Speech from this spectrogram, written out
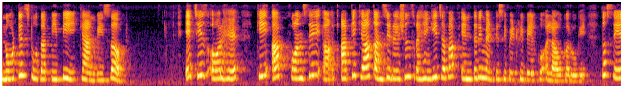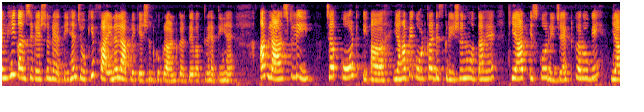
notice to the PP can be served एक चीज़ और है कि आप कौन से आपके क्या कंसिडरेशंस रहेंगी जब आप इंटरिम एंटिसिपेटरी बेल को अलाउ करोगे? तो सेम ही कंसिडरेशन रहती हैं जो कि फाइनल एप्लीकेशन को ग्रांट करते वक्त रहती हैं। अब लास्टली जब कोर्ट यहाँ पे कोर्ट का डिस्क्रिशन होता है कि आप इसको रिजेक्ट करोगे या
